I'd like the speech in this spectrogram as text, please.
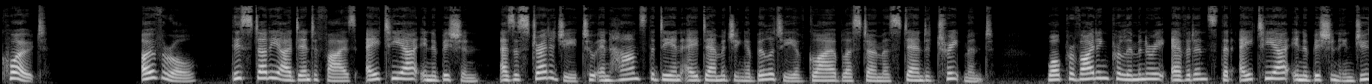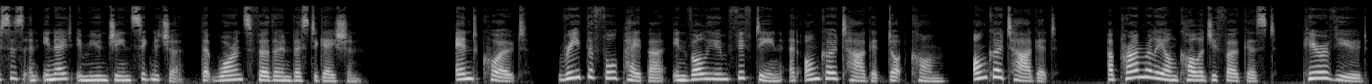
Quote, Overall, this study identifies ATR inhibition as a strategy to enhance the DNA-damaging ability of glioblastoma standard treatment, while providing preliminary evidence that ATR inhibition induces an innate immune gene signature that warrants further investigation. End quote. Read the full paper in volume 15 at oncotarget.com. OncoTarget, a primarily oncology focused, peer reviewed,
